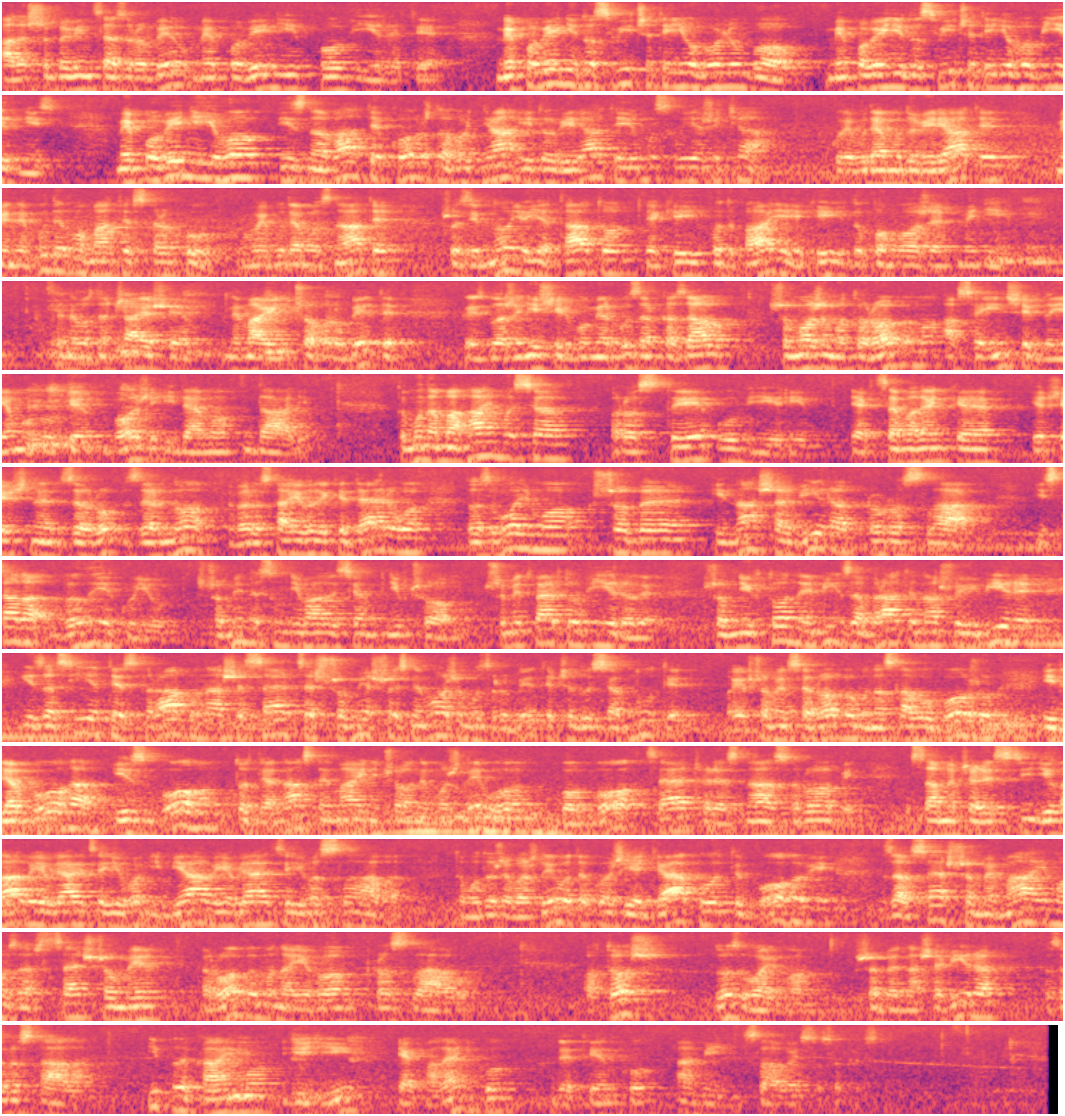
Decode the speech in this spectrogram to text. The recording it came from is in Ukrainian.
Але щоб він це зробив, ми повинні повірити. Ми повинні досвідчити Його любов, ми повинні досвідчити Його вірність, ми повинні Його пізнавати кожного дня і довіряти Йому своє життя. Коли будемо довіряти, ми не будемо мати страху, ми будемо знати, що зі мною є тато, який подбає, який допоможе мені. Це не означає, що я не маю нічого робити. Колись блаженніший Любомир Гузар казав, що можемо, то робимо, а все інше віддаємо в руки Божі і йдемо далі. Тому намагаємося рости у вірі. Як це маленьке гірчичне зерно виростає велике дерево, дозвольмо, щоб і наша віра проросла і стала великою, щоб ми не сумнівалися ні в чому, щоб ми твердо вірили, щоб ніхто не міг забрати нашої віри і засіяти страх у наше серце, що ми щось не можемо зробити чи досягнути. Бо якщо ми все робимо на славу Божу і для Бога, і з Богом, то для нас немає нічого неможливого, бо Бог це через нас робить. І саме через ці діла виявляється Його ім'я, виявляється Його слава. Тому дуже важливо також є дякувати Богові за все, що ми маємо, за все, що ми робимо на Його прославу. Отож, дозвольмо, щоб наша віра зростала і плекаємо її як маленьку дитинку. Амінь. Слава Ісусу Христу!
